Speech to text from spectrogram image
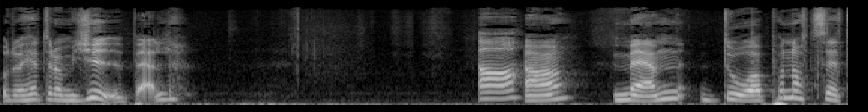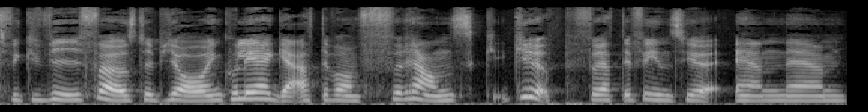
och då heter de Jubel. Ja. Ja, men då på något sätt fick vi för oss, typ jag och en kollega, att det var en fransk grupp. För att det finns ju en, ehm,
